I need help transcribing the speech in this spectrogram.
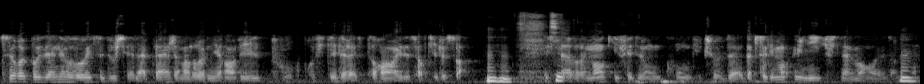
se reposer à nouveau et se doucher à la plage avant de revenir en ville pour profiter des restaurants et des sorties le soir. Mhm. C'est ça vraiment qui fait de Hong Kong quelque chose d'absolument unique finalement euh, dans le monde.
